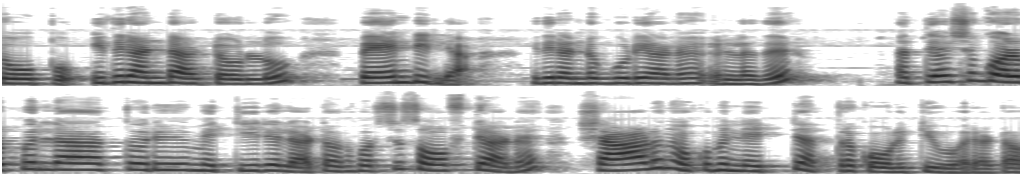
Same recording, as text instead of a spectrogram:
ടോപ്പും. ഇത് രണ്ടാട്ടോ ഉള്ളൂ. പാന്റില്ല ഇത് രണ്ടും കൂടിയാണ് ഉള്ളത്. അത്യാവശ്യം കുഴപ്പമില്ലാത്തൊരു മെറ്റീരിയൽ ആട്ടോ കുറച്ച് സോഫ്റ്റ് ആണ്. ഷാൾ നോക്കുമ്പോൾ നെറ്റ് അത്ര ക്വാളിറ്റി പോരാ കേട്ടോ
